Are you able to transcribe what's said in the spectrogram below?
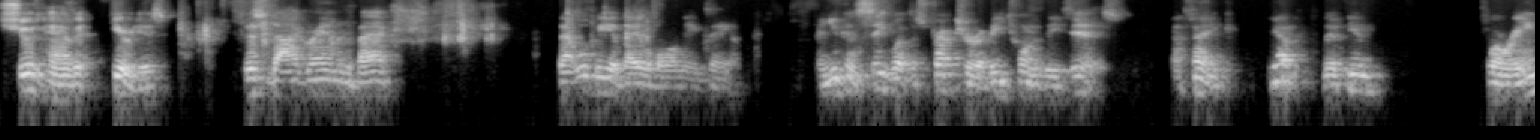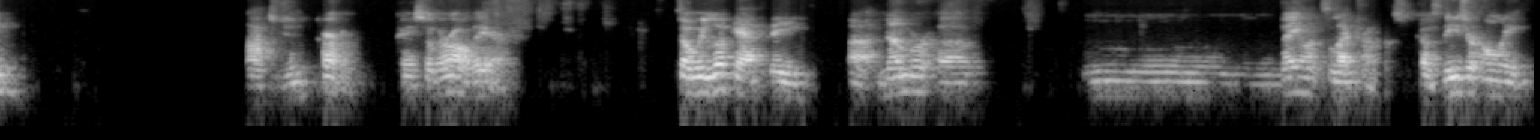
should have it, here it is, this diagram in the back, that will be available on the exam. And you can see what the structure of each one of these is, I think. Yep, lithium, fluorine, oxygen, carbon. Okay, so they're all there. So we look at the uh, number of mm, valence electrons, because these are only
